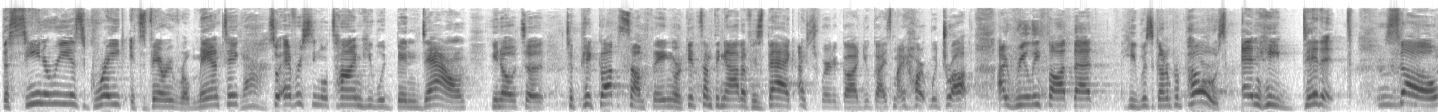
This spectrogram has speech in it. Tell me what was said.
the scenery is great, it's very romantic. Yeah. So every single time he would bend down, you know, to, to pick up something or get something out of his bag, I swear to God, you guys, my heart would drop. I really thought that he was gonna propose, and he didn't. So,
